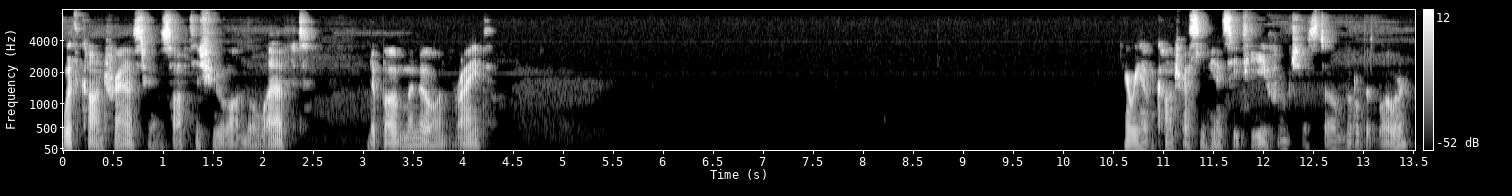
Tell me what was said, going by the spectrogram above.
with contrast. We have soft tissue on the left, and a bone window on the right. Here we have a contrast enhanced CT from just a little bit lower.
